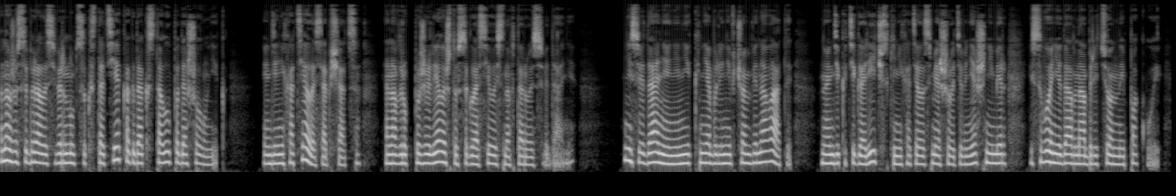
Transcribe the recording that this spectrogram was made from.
Она уже собиралась вернуться к статье, когда к столу подошел Ник. Энди не хотелось общаться, и она вдруг пожалела, что согласилась на второе свидание. Ни свидание, ни Ник не были ни в чем виноваты, но Энди категорически не хотела смешивать внешний мир и свой недавно обретенный покой —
